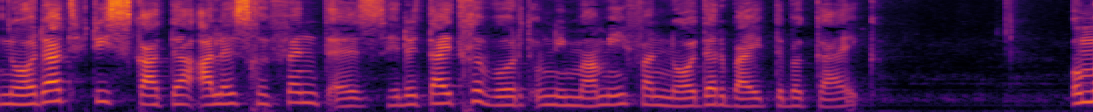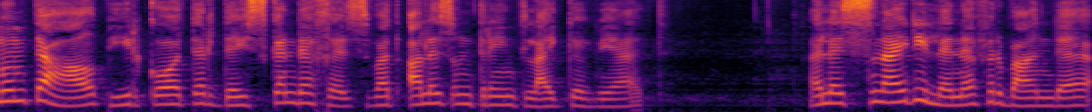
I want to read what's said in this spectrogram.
Nadat die skatte alles gevind is, het dit tyd geword om die mammie van naderby te bekyk. Om hom te help hier Kater deskundiges wat alles omtrent lyke weet. Hulle sny die linneverbande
